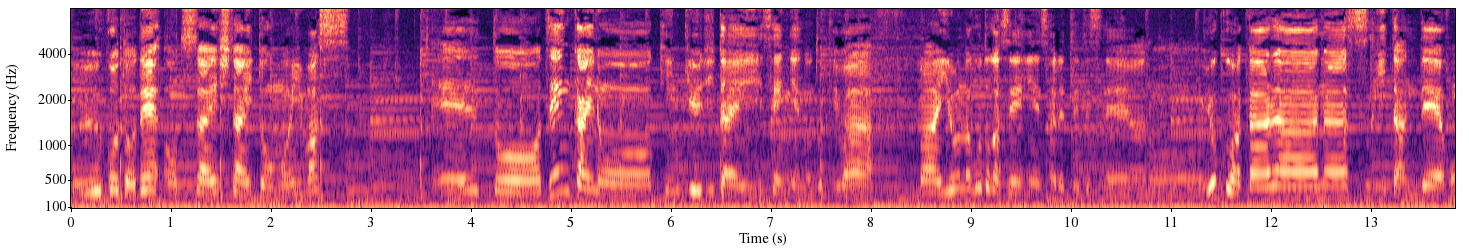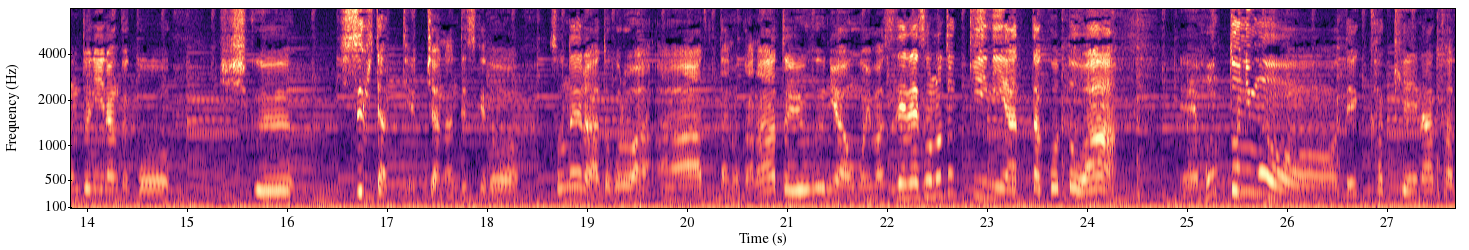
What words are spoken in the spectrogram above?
ということでお伝えしたいと思います。えーと前回の緊急事態宣言の時はまあいろんなことが制限されてですねあのよくわからなすぎたんで本当になんかこう自粛しすぎたって言っちゃなんですけどそんなようなところはあったのかなというふうには思います。でねその時にやったことは、えー、本当にもう出かけなかっ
